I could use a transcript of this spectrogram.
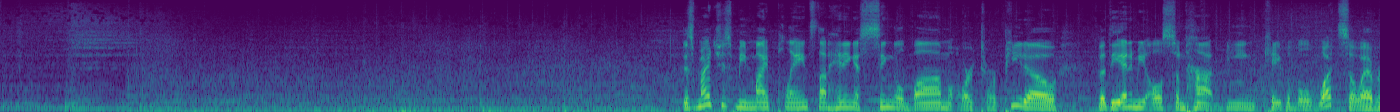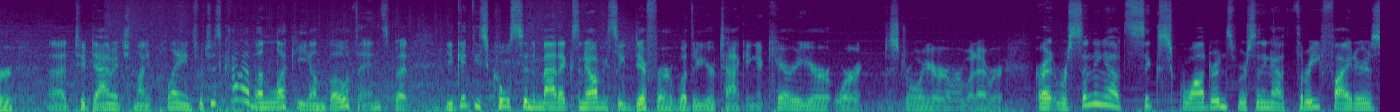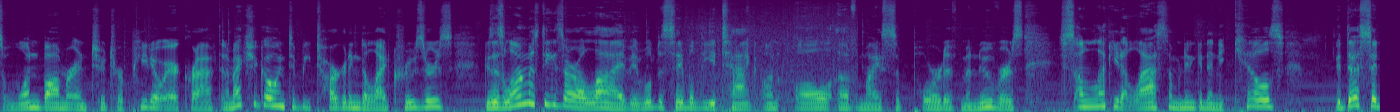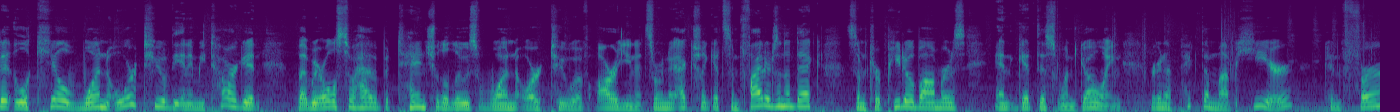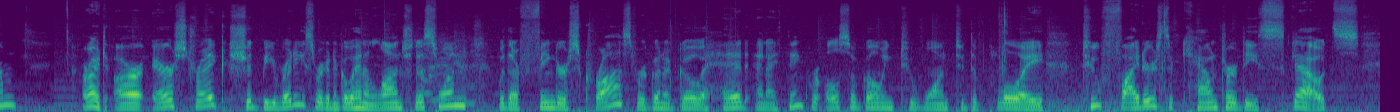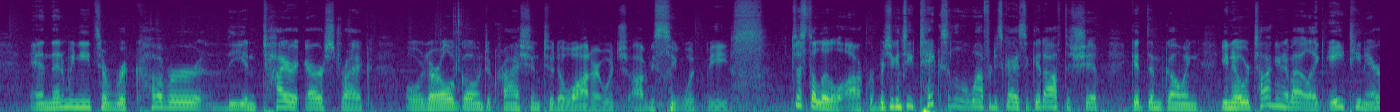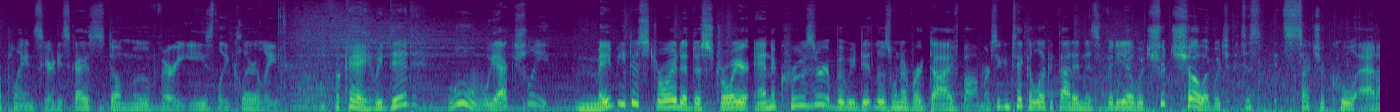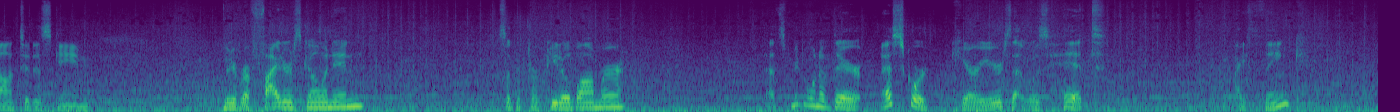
This might just be my planes not hitting a single bomb or torpedo, but the enemy also not being capable whatsoever uh, to damage my planes, which is kind of unlucky on both ends, but you get these cool cinematics, and they obviously differ whether you're attacking a carrier or a destroyer or whatever. Alright, we're sending out six squadrons. We're sending out three fighters, one bomber, and two torpedo aircraft. And I'm actually going to be targeting the light cruisers, because as long as these are alive, it will disable the attack on all of my supportive maneuvers. Just unlucky that last time we didn't get any kills. It does say that it will kill one or two of the enemy target, but we also have a potential to lose one or two of our units. So we're going to actually get some fighters on the deck, some torpedo bombers, and get this one going. We're going to pick them up here, confirm. Alright, our airstrike should be ready, so we're going to go ahead and launch this one with our fingers crossed. We're going to go ahead, and I think we're also going to want to deploy two fighters to counter these scouts, and then we need to recover the entire airstrike or they're all going to crash into the water, which obviously would be just a little awkward. But you can see it takes a little while for these guys to get off the ship, get them going. You know, we're talking about like 18 airplanes here. These guys don't move very easily, clearly. Okay, we did... Ooh, we actually maybe destroyed a destroyer and a cruiser, but we did lose one of our dive bombers. You can take a look at that in this video, which should show it, which just, it's such a cool add-on to this game. We have our fighters going in. Let's look at torpedo bomber. That's maybe one of their escort carriers that was hit. I think.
